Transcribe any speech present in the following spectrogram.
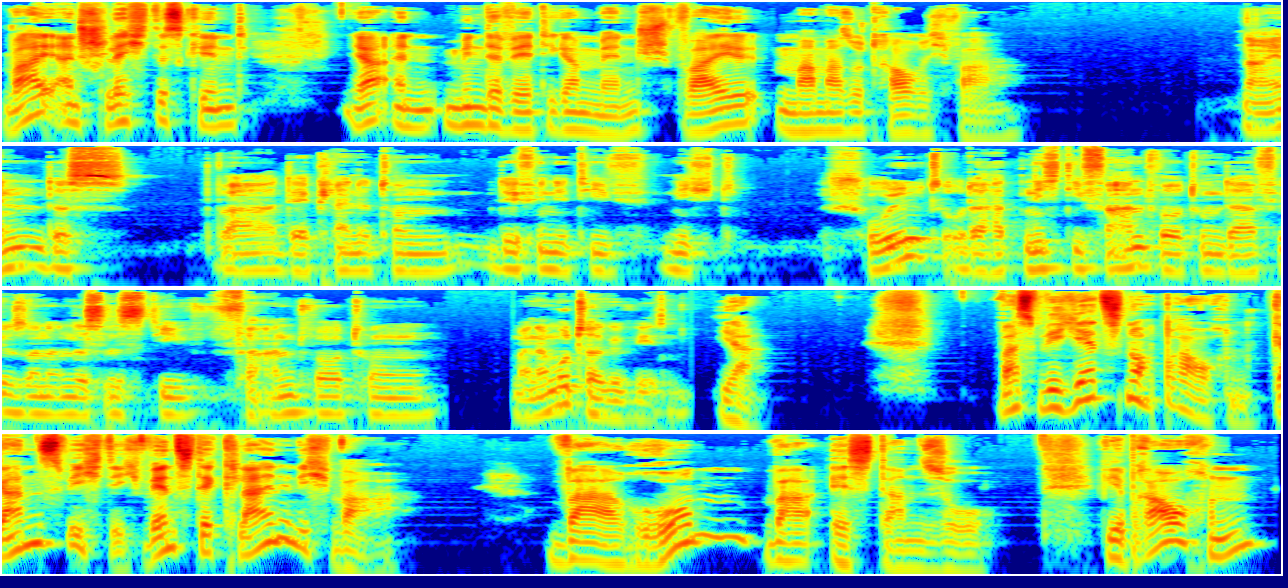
War er ein schlechtes Kind, ja, ein minderwertiger Mensch, weil Mama so traurig war? Nein, das war der kleine Tom definitiv nicht schuld oder hat nicht die Verantwortung dafür, sondern das ist die Verantwortung meiner Mutter gewesen. Ja. Was wir jetzt noch brauchen, ganz wichtig, wenn es der Kleine nicht war, warum war es dann so? Wir brauchen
